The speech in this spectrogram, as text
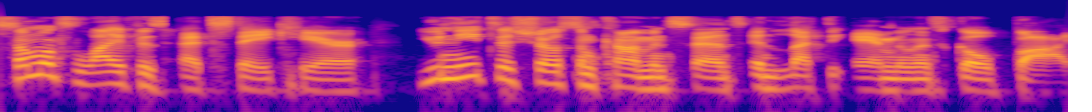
someone's life is at stake here. You need to show some common sense and let the ambulance go by.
